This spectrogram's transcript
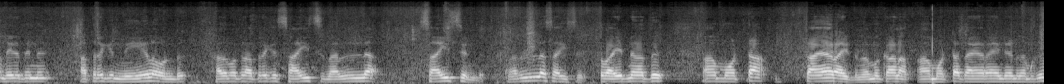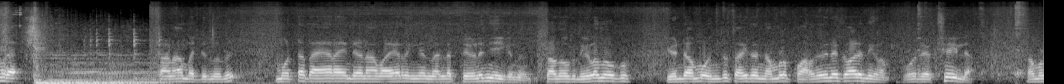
അദ്ദേഹത്തിന് അത്രയ്ക്ക് നീളമുണ്ട്. അതുമാത്രം അത്രയ്ക്ക് സൈസ് നല്ല സൈസ് ഉണ്ട്. നല്ല സൈസ് വയറ്റിനകത്ത് ആ മുട്ട തയ്യാറായിട്ടുണ്ട്. നമുക്ക് കാണാം. ആ മുട്ട തയ്യാറായിട്ടാണ് നമുക്കിവിടെ കാണാൻ പറ്റുന്നത്. മുട്ട തയ്യാറായതിന്റെയാണ് ആ വയറിങ്ങനെ നല്ല തെളിഞ്ഞിരിക്കുന്നത്. താ നോക്ക് നീളം നോക്കൂ. എന്റെ അമ്മ എന്ത് സൈസ് നമ്മൾ പറഞ്ഞതിനേക്കാളും നീളം. ഒരു രക്ഷയില്ല. നമ്മൾ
